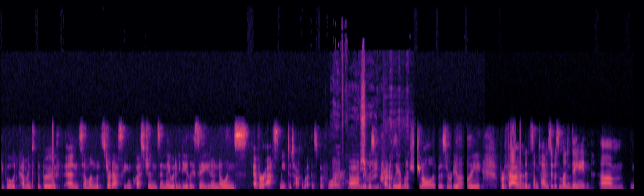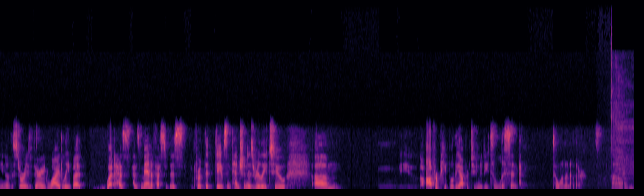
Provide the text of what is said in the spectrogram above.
people would come into the booth and someone would start asking questions and they would immediately say, you know, no one's ever asked me to talk about this before. Yeah, course, um, it was incredibly emotional. It was really profound. And sometimes it was mundane. Um, you know, the stories varied widely, but what has, has manifested is for that Dave's intention is really to um, offer people the opportunity to listen to one another. Um,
